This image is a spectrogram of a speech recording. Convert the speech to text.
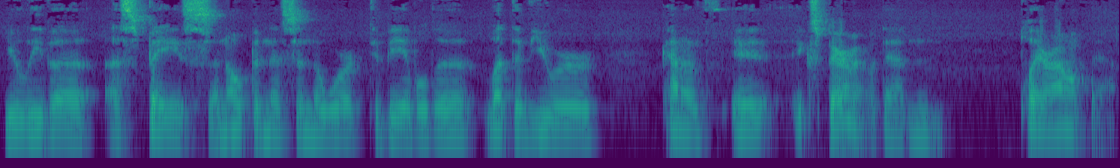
you leave a, a space, an openness in the work to be able to let the viewer kind of uh, experiment with that and play around with that.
